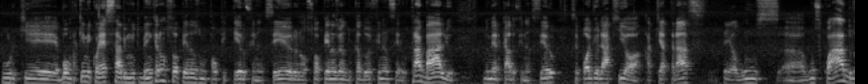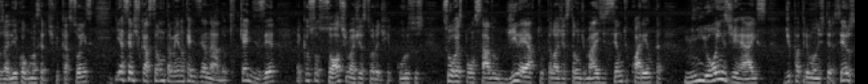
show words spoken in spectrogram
porque, bom, para quem me conhece sabe muito bem que eu não sou apenas um palpiteiro financeiro, não sou apenas um educador financeiro. Trabalho no mercado financeiro. Você pode olhar aqui, ó, aqui atrás tem alguns, uh, alguns quadros ali com algumas certificações. E a certificação também não quer dizer nada. O que quer dizer é que eu sou sócio de uma gestora de recursos, sou responsável direto pela gestão de mais de 140 milhões de reais de patrimônio de terceiros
